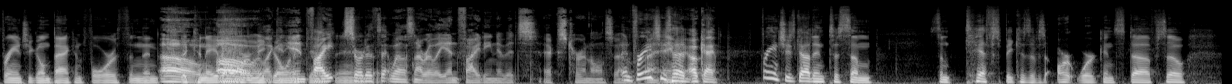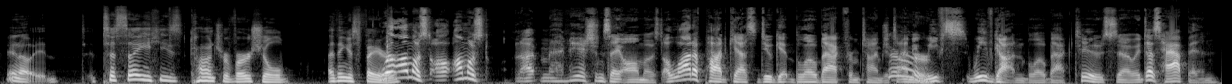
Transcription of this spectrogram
Franchi going back and forth and then oh, the Kaneda oh, army like going an against- infight yeah. sort of thing. Well, it's not really infighting if it's external. So And Franchi's uh, anyway, had okay. Franchi's got into some some tiffs because of his artwork and stuff. So you know, to say he's controversial, I think is fair. Well, almost, almost. Maybe I shouldn't say almost. A lot of podcasts do get blowback from time to time, Sure. and we've we've gotten blowback too. So it does happen.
